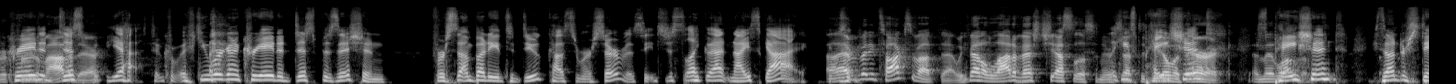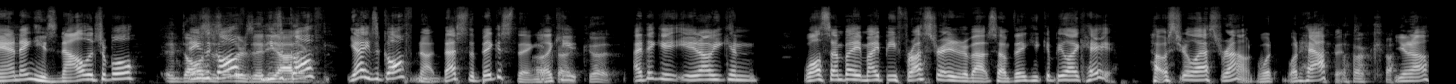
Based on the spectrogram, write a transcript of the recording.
to create a out dis- of there. yeah, to, if you were going to create a disposition for somebody to do customer service, he's just like that nice guy. Uh, everybody talks about that. We've had a lot of SGS listeners Like, have to deal with Eric, and He's they love him. patient. He's understanding. He's knowledgeable. and Indulges he's a golf. He's a golf. Yeah, he's a golf nut. That's the biggest thing. Like he, good. I think he, you know he can. While somebody might be frustrated about something, he could be like, "Hey, how was your last round? What what happened?" Oh, okay. You know,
